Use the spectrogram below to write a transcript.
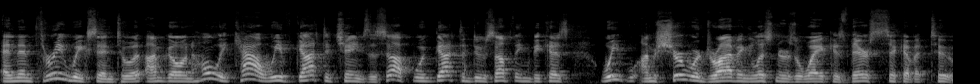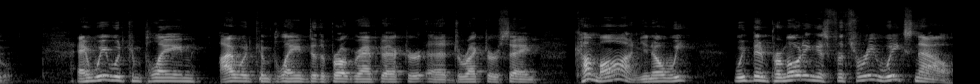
And then three weeks into it, I'm going, holy cow, we've got to change this up. We've got to do something because we, I'm sure we're driving listeners away because they're sick of it too. And we would complain, I would complain to the program director, uh, director saying, come on, you know, we, we've been promoting this for three weeks now.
